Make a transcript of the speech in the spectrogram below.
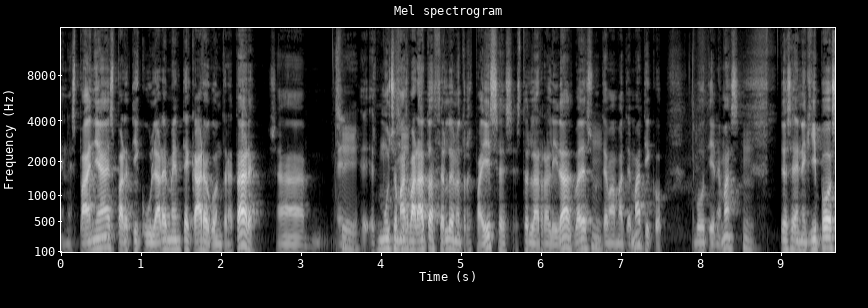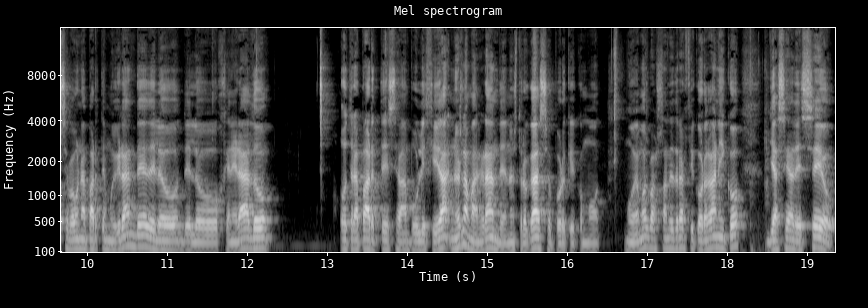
en España es particularmente caro contratar. O sea, es mucho más barato hacerlo en otros países. Esto es la realidad, ¿vale? Es un mm. tema matemático. Luego tiene más. Mm. Entonces, en equipos se va una parte muy grande de lo, de lo generado. Otra parte se va en publicidad. No es la más grande en nuestro caso, porque como movemos bastante tráfico orgánico, ya sea de SEO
